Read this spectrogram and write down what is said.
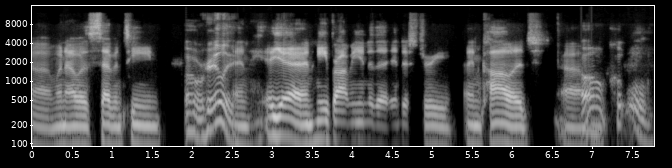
um, when i was 17 oh really and yeah and he brought me into the industry in college um, oh cool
